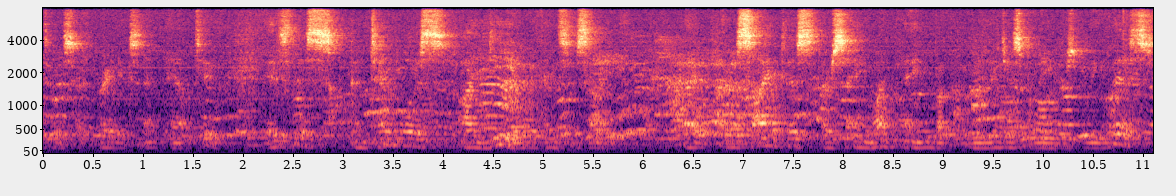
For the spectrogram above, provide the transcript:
to a great extent now too, is this continuous idea within society the scientists are saying one thing, but religious believers believe this.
